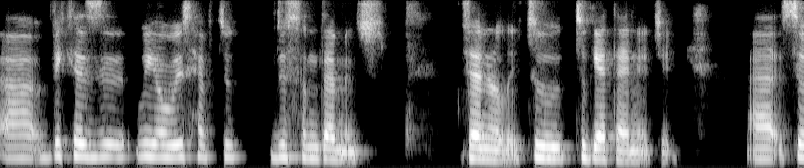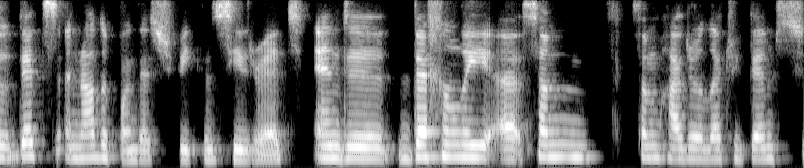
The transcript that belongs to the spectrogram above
uh, because we always have to do some damage generally to, to get energy. Uh, so that's another point that should be considered, and uh, definitely uh, some some hydroelectric dams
